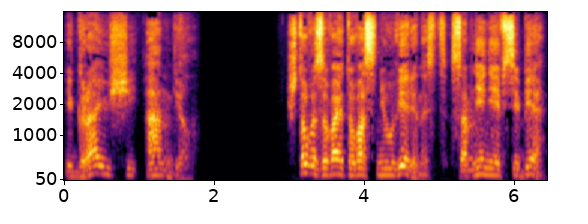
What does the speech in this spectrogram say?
играющий ангел. Что вызывает у вас неуверенность, сомнение в себе,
